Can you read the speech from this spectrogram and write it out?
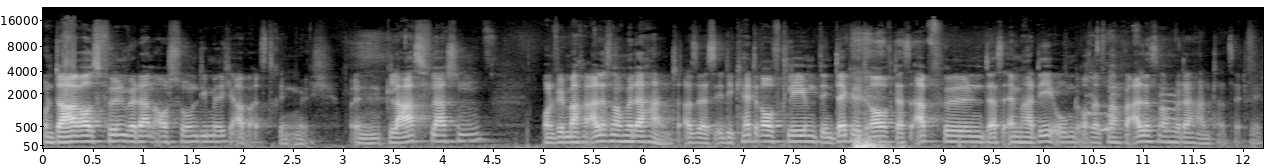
Und daraus füllen wir dann auch schon die Milch ab als Trinkmilch. In Glasflaschen. Und wir machen alles noch mit der Hand. Also das Etikett draufkleben, den Deckel drauf, das Abfüllen, das MHD oben drauf, das machen wir alles noch mit der Hand tatsächlich.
